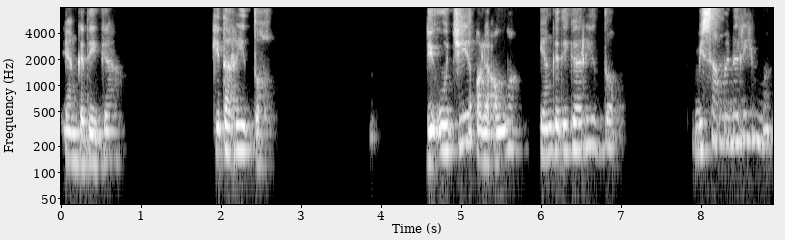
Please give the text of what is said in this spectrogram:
Yang ketiga, kita ridho. Diuji oleh Allah. Yang ketiga ridho. Bisa menerima.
